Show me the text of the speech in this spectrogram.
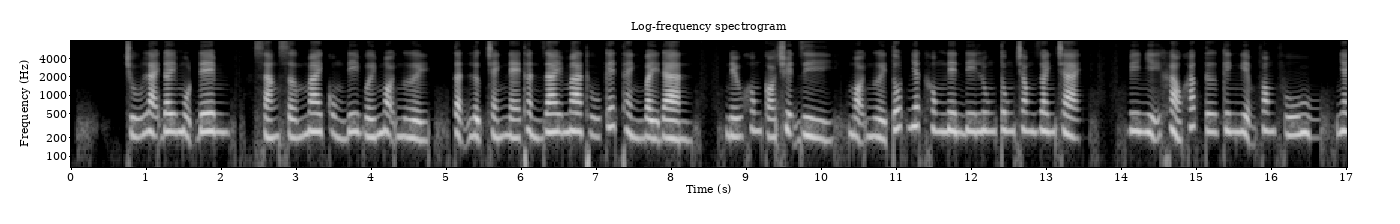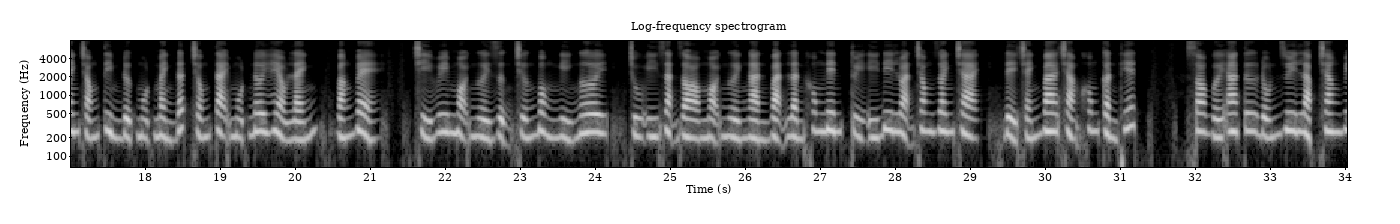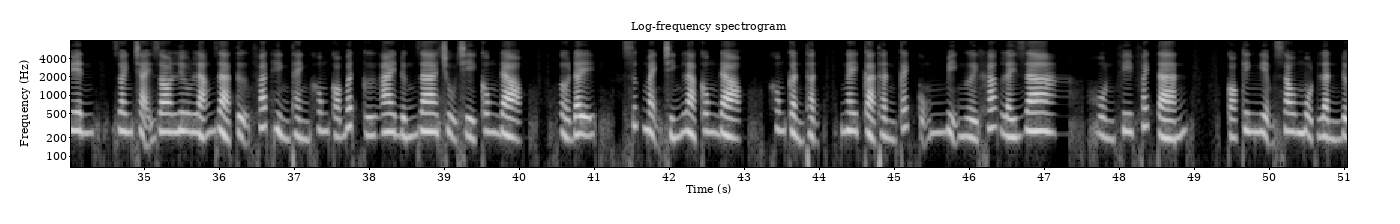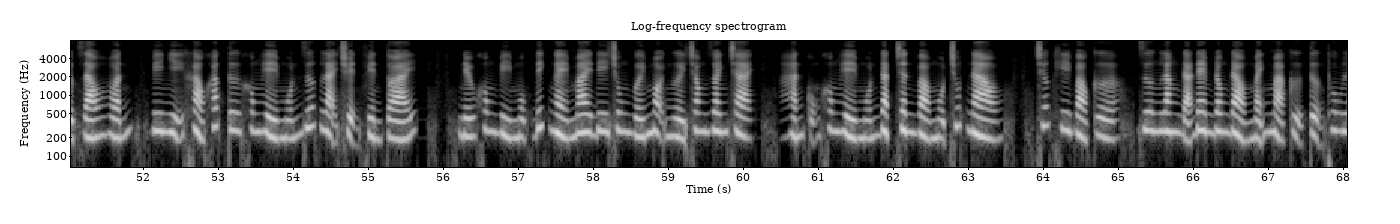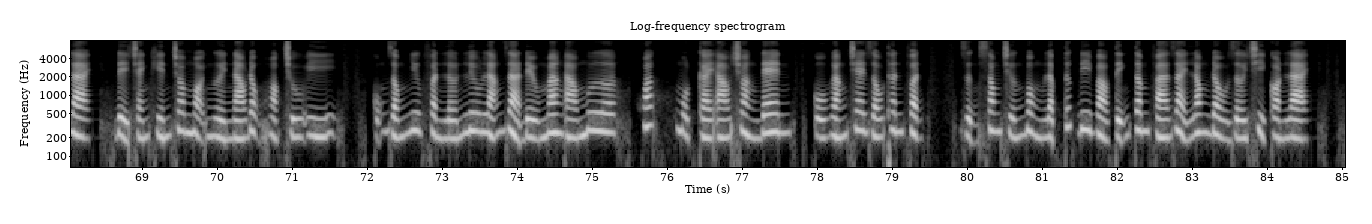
Chú lại đây một đêm, sáng sớm mai cùng đi với mọi người, tận lực tránh né thần giai ma thú kết thành bầy đàn. Nếu không có chuyện gì, mọi người tốt nhất không nên đi lung tung trong doanh trại. Vi nhĩ khảo khắc tư kinh nghiệm phong phú, nhanh chóng tìm được một mảnh đất trống tại một nơi hẻo lánh, vắng vẻ. Chỉ huy mọi người dựng trướng bồng nghỉ ngơi, chú ý dặn dò mọi người ngàn vạn lần không nên tùy ý đi loạn trong doanh trại, để tránh va chạm không cần thiết. So với A Tư đốn Duy Lạp Trang Viên, doanh trại do lưu lãng giả tự phát hình thành không có bất cứ ai đứng ra chủ trì công đạo. Ở đây, sức mạnh chính là công đạo, không cẩn thận, ngay cả thần cách cũng bị người khác lấy ra. Hồn phi phách tán, có kinh nghiệm sau một lần được giáo huấn, vi nhĩ khảo khắc tư không hề muốn rước lại chuyện phiền toái. Nếu không vì mục đích ngày mai đi chung với mọi người trong doanh trại, hắn cũng không hề muốn đặt chân vào một chút nào. Trước khi vào cửa, Dương Lăng đã đem đông đảo mãnh mã cử tượng thu lại, để tránh khiến cho mọi người náo động hoặc chú ý. Cũng giống như phần lớn lưu lãng giả đều mang áo mưa, khoác một cái áo choàng đen, cố gắng che giấu thân phận. Dựng xong trướng bồng lập tức đi vào tĩnh tâm phá giải long đầu giới chỉ còn lại.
